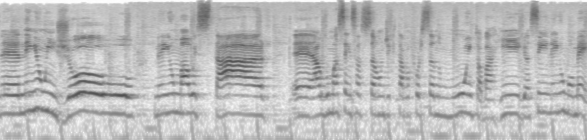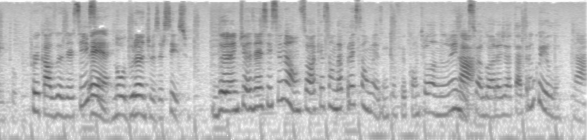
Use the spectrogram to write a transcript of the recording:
né, nenhum enjoo, nenhum mal-estar, é, alguma sensação de que estava forçando muito a barriga, assim, em nenhum momento? Por causa do exercício? É, no, durante o exercício? Durante o exercício, não. Só a questão da pressão mesmo, que eu fui controlando no início. Agora já tá tranquilo. Tá.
